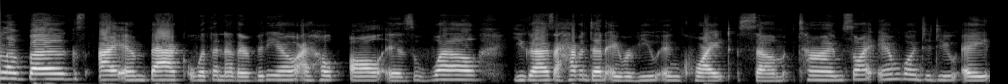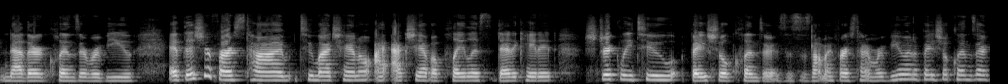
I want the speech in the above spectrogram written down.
love bugs. I am back with another video. I hope all is well. You guys i haven't done a review in quite some time so i am going to do another cleanser review. If this is your first time to my channel i actually have a playlist dedicated strictly to facial cleansers. This is not my first time reviewing a facial cleanser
